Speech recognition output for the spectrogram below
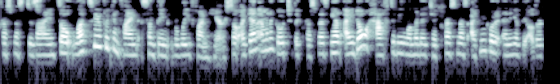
Christmas design. So let's see if we can find something really fun here. So again, I'm going to go to the Christmas and I don't have to be limited to Christmas. I can go to any of the other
